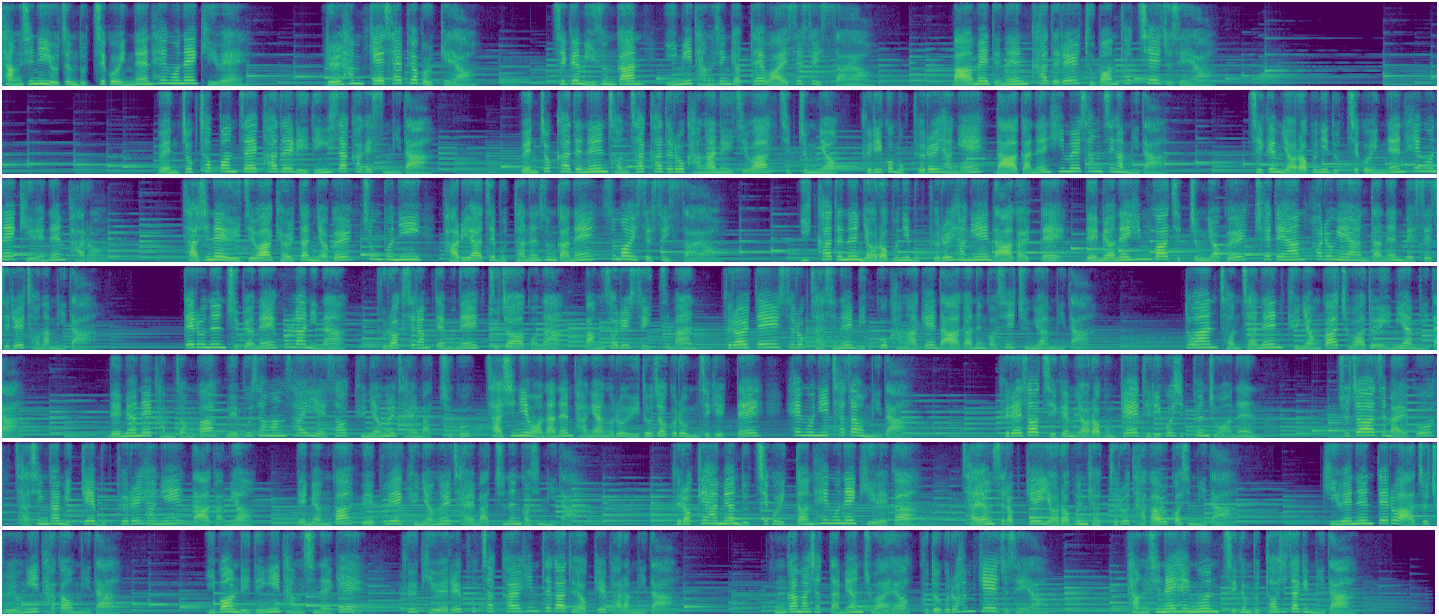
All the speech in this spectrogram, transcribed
당신이 요즘 놓치고 있는 행운의 기회를 함께 살펴볼게요. 지금 이 순간 이미 당신 곁에 와 있을 수 있어요. 마음에 드는 카드를 두 번 터치해 주세요. 왼쪽 첫 번째 카드 리딩 시작하겠습니다. 왼쪽 카드는 전차 카드로 강한 의지와 집중력, 그리고 목표를 향해 나아가는 힘을 상징합니다. 지금 여러분이 놓치고 있는 행운의 기회는 바로 자신의 의지와 결단력을 충분히 발휘하지 못하는 순간에 숨어 있을 수 있어요. 이 카드는 여러분이 목표를 향해 나아갈 때 내면의 힘과 집중력을 최대한 활용해야 한다는 메시지를 전합니다. 때로는 주변의 혼란이나 불확실함 때문에 주저하거나 망설일 수 있지만 그럴 때일수록 자신을 믿고 강하게 나아가는 것이 중요합니다. 또한 전차는 균형과 조화도 의미합니다. 내면의 감정과 외부 상황 사이에서 균형을 잘 맞추고 자신이 원하는 방향으로 의도적으로 움직일 때 행운이 찾아옵니다. 그래서 지금 여러분께 드리고 싶은 조언은 주저하지 말고 자신감 있게 목표를 향해 나아가며 내면과 외부의 균형을 잘 맞추는 것입니다. 그렇게 하면 놓치고 있던 행운의 기회가 자연스럽게 여러분 곁으로 다가올 것입니다. 기회는 때로 아주 조용히 다가옵니다. 이번 리딩이 당신에게 그 기회를 포착할 힌트가 되었길 바랍니다. 공감하셨다면 좋아요, 구독으로 함께 해주세요. 당신의 행운 지금부터 시작입니다.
